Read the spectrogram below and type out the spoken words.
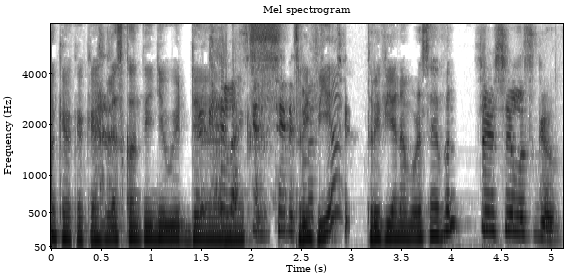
okay, okay, okay. Let's continue with the Okay, next trivia. Trivia number seven. Sure, sure, let's go.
